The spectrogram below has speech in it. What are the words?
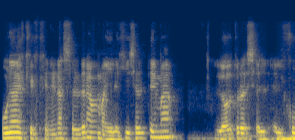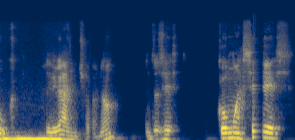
Una vez que generas el drama y elegís el tema, lo otro es el, el hook, el gancho, ¿no? Entonces, ¿cómo haces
